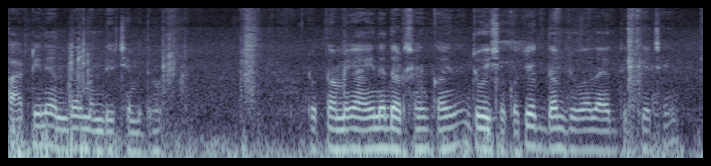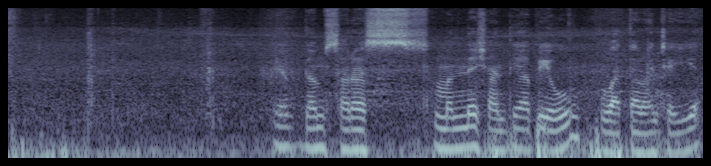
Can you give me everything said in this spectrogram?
ફાટીને અંદર મંદિર છે મિત્રો. તો તમે આવીને દર્શન કરીને જોઈ શકો છો. એકદમ જોવાલાયક જગ્યા છે. એકદમ સરસ મનને શાંતિ આપે એવું વાતાવરણ છે અહીંયા.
